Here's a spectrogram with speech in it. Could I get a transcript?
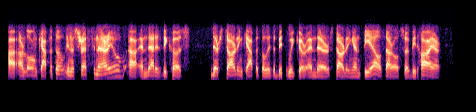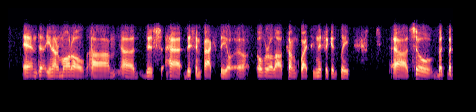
uh, are low on capital in a stress scenario, uh, and that is because their starting capital is a bit weaker and their starting NPLs are also a bit higher. And uh, in our model, um, uh, this ha- this impacts the uh, overall outcome quite significantly. so, but but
